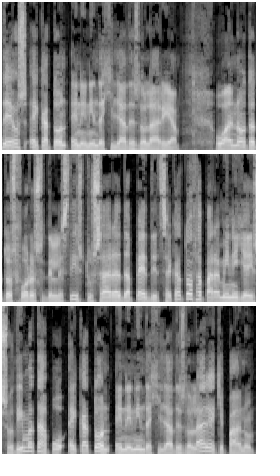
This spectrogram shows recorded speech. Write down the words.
έως 190.000 δολάρια. Ο ανώτατος φοροσυντελεστής του 45% θα παραμείνει για εισοδήματα από 190.000 δολάρια και πάνω.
